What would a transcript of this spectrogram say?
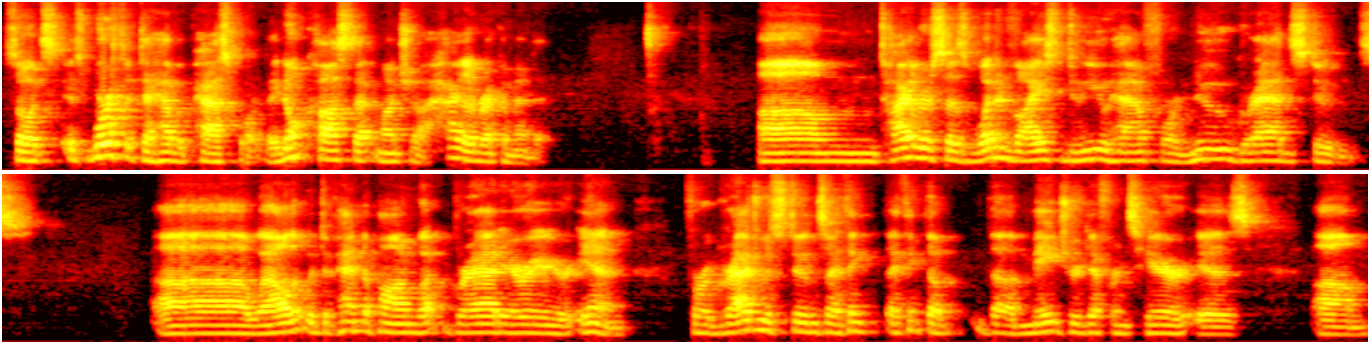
so it's it's worth it to have a passport. They don't cost that much. I highly recommend it. Um, Tyler says, "What advice do you have for new grad students?" Uh, well, it would depend upon what grad area you're in for graduate students, I think I think the the major difference here is um,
